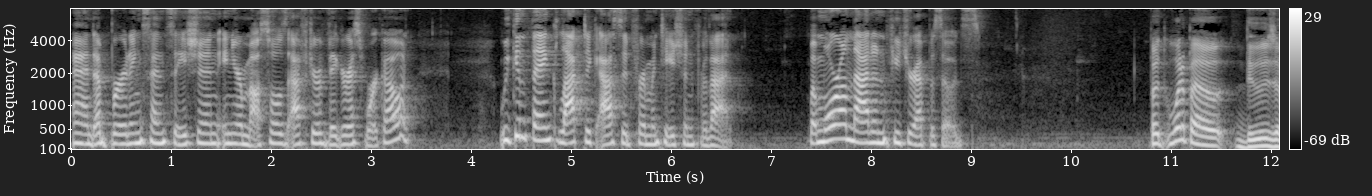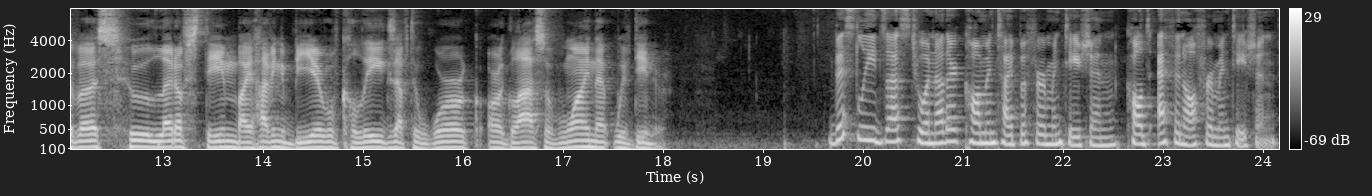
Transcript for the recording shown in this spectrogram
and a burning sensation in your muscles after a vigorous workout? We can thank lactic acid fermentation for that. But more on that in future episodes. But what about those of us who let off steam by having a beer with colleagues after work or a glass of wine with dinner? This leads us to another common type of fermentation called ethanol fermentation,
